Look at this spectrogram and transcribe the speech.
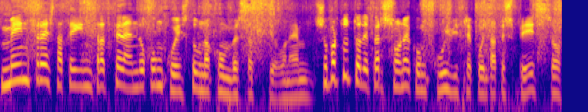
mentre state intrattenendo con questo una conversazione. Soprattutto le persone con cui vi frequentate spesso,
